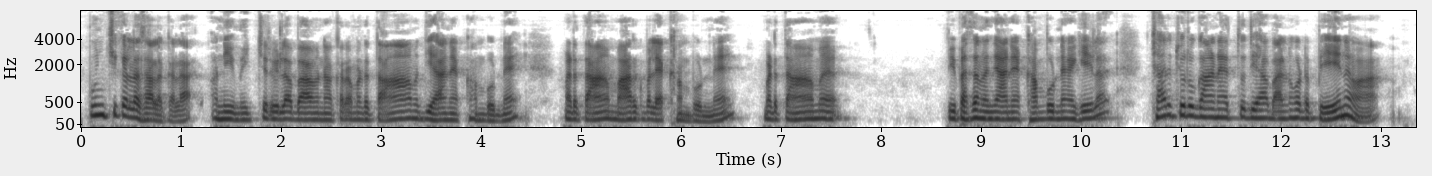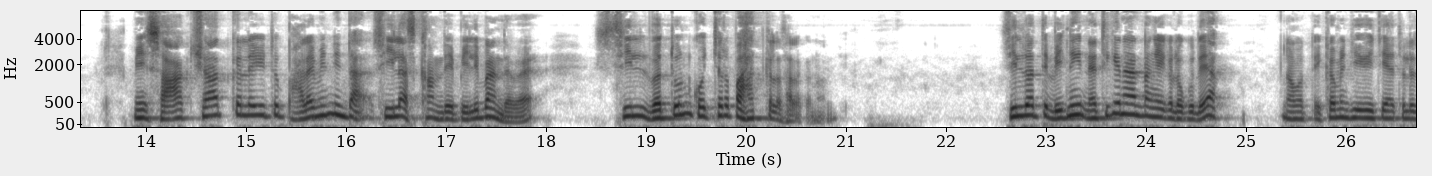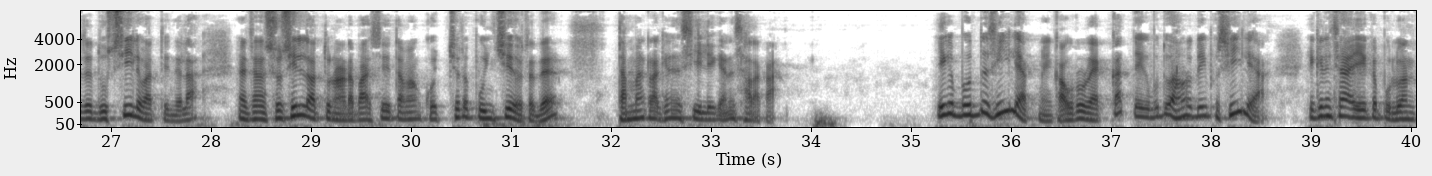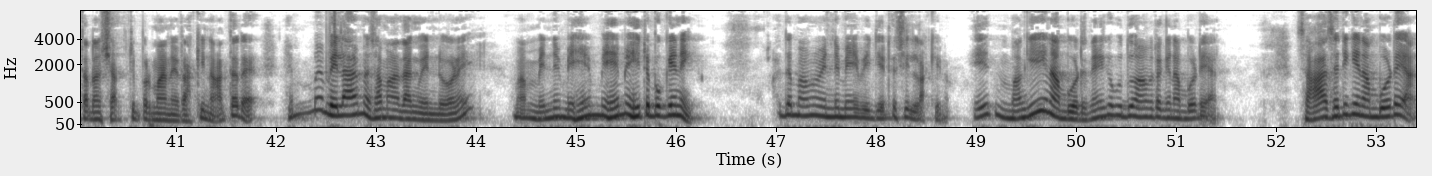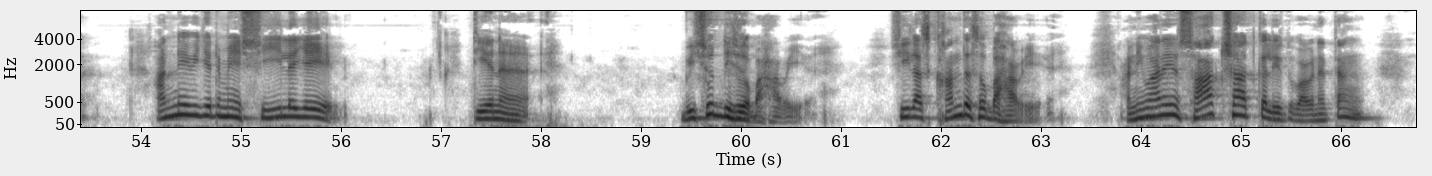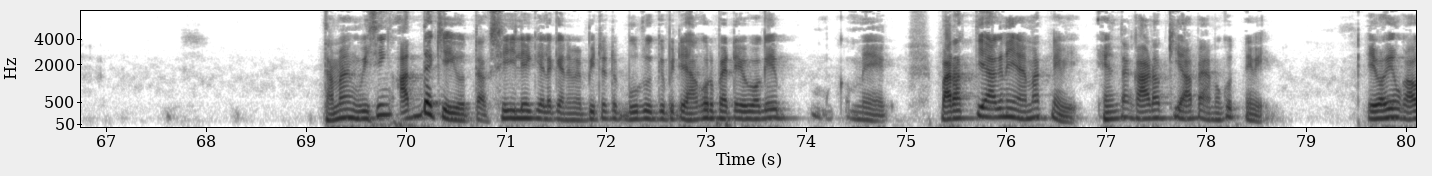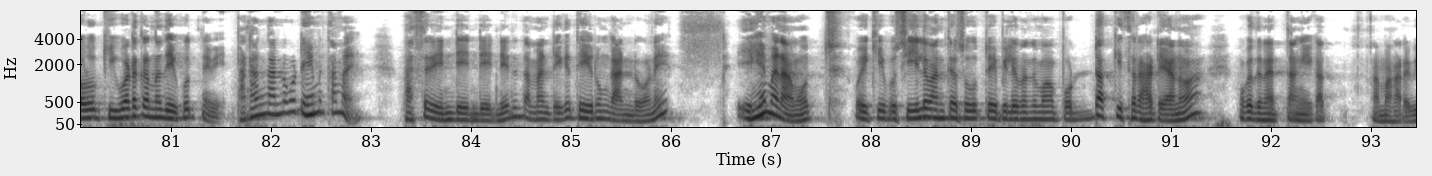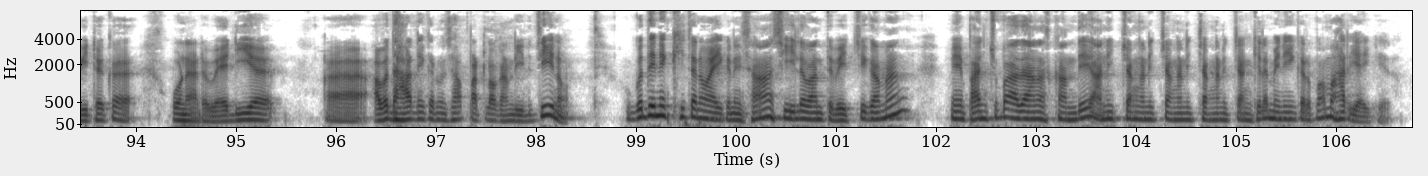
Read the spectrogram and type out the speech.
පුංචි කරලා සලකලා අනේ මෙච්චර වෙලා භාවනා කරා මට තාම ධානයක් හම්බුන්නේ මට තාම මාර්ගඵලයක් හම්බුන්නේ මට තාම විපස්සනා ඥානයක් හම්බුන්නේ නැහැ කියලා චරිචුරු ගාන ඇත්තු දිහා බලනකොට පේනවා මේ සාක්ෂාත් කළ යුතු පළවෙනි සීලස්කන්ධය පිළිබඳව සිල්වතුන් කොච්චර පහත් කළ සලකනවද? සිල්වත් වෙන්නේ නැති කෙනාට නම් ඒක ලොකු දෙයක්. නමුත් එකම ජීවිතය ඇතුළත දුස්සීලවත් ඉඳලා නැත්නම් සුසිල්වත් වුණාට පස්සේ තමන් කොච්චර පුංචියටද තමන් රකින්න සීලය ගැන සලකන්නේ. ඒක බුද්ධ සීලයක් මේ කවුරු රැක්කත් ඒක බුදුහමර දීපු සීලයක්. ඒක නිසා ඒක පුළුවන් තරම් ශක්ති ප්‍රමාණය රකින්න අතර හැම වෙලාවෙම සමාදන් වෙන්න ඕනේ. මම මෙන්න මෙහෙම මෙහෙම හිටපු කෙනෙක්. අද මම මෙන්න මේ විදිහට සිල් ලකිනවා. ඒත් මගේ නම්බුවට නෙවෙයි බුදුහාමරගේ නම්බුවට යන්නේ. සාසනිකේ නම්බුවට යන්නේ. අන්නේ විදිහට මේ සීලයේ තියෙන විසුද්ධි ස්වභාවය සීලස්කන්ධ ස්වභාවය අනිවාර්යෙන් සාක්ෂාත් කළ යුතු බව නැත්තම් Taman විසින් අත්දකිය යුත්තක් සීලය කියලා කියන මේ පිටට බුරුගේ පිටේ හකුරු පැටේ වගේ මේ බරක් තියාගෙන යෑමක් නෙවෙයි. එහෙනම් කාටවත් කියාපෑමකුත් නෙවෙයි. ඒ වගේම කවුරුත් කිව්වට කරන දේකුත් නෙවෙයි. පටන් ගන්නකොට එහෙම තමයි. පස්සේ එන්නේ එන්නේ එන්නේ Tamanට ඒක තේරුම් ගන්න ඕනේ. එහෙම නමුත් ওই කියපු සීලවන්ත සූත්‍රය පිළිබඳව මම පොඩ්ඩක් ඉස්සරහට යනවා. මොකද නැත්තම් ඒකත් සමහර විටක ඕනෑමට වැඩිය අවධාරණය කරන නිසා පටලවා ගන්න ඉඩ තියෙනවා. උගදෙනෙක් හිතනවා ඒක නිසා සීලවන්ත වෙච්ච ගමන් මේ පංච උපාදානස්කන්ධේ අනිච්චං අනිච්චං අනිච්චං අනිච්චං කියලා මෙනෙහි කරපුවම හරියයි කියලා.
